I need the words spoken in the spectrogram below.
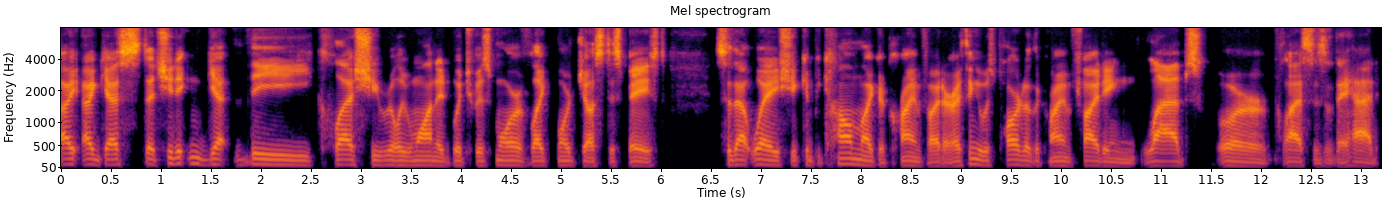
i i guess that she didn't get the class she really wanted which was more of like more justice based so that way she could become like a crime fighter. I think it was part of the crime fighting labs or classes that they had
